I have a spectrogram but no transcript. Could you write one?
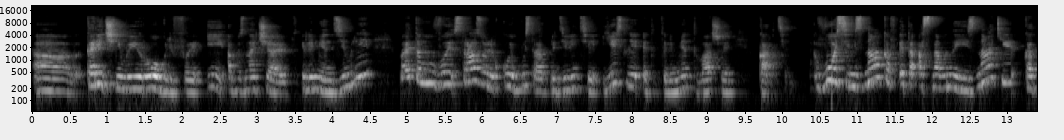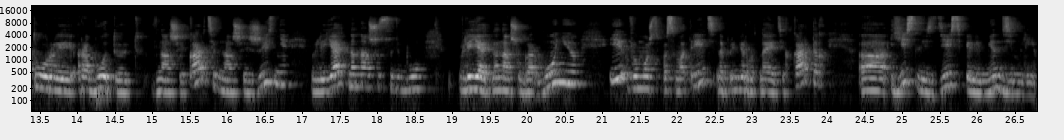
коричневые иероглифы и обозначают элемент земли поэтому вы сразу легко и быстро определите есть ли этот элемент в вашей карте. 8 знаков это основные знаки которые работают в нашей карте в нашей жизни влияют на нашу судьбу влияют на нашу гармонию. И вы можете посмотреть например вот на этих картах а, есть ли здесь элемент земли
